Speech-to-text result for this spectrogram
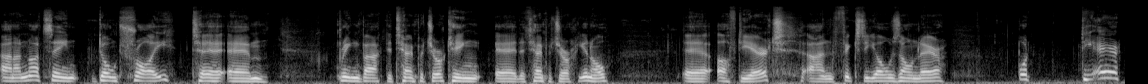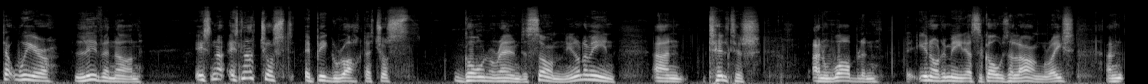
And I'm not saying don't try to um, bring back the temperature thing, uh, the temperature, you know, uh, of the earth and fix the ozone layer. But the earth that we're living on it's not it's not just a big rock that's just going around the sun, you know what I mean? And tilted and wobbling, you know what I mean, as it goes along, right? And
